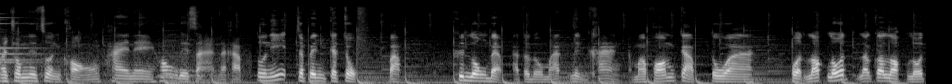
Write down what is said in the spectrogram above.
มาชมในส่วนของภายในห้องโดยสารนะครับ ตัวนี้จะเป็นกระจกปรับขึ้นลงแบบอัตโนมัติ 1 ข้าง มาพร้อมกับตัวปลดล็อกรถแล้วก็ล็อกรถ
